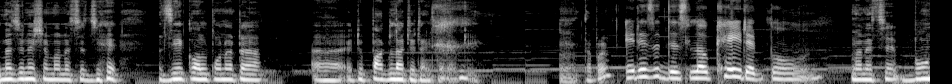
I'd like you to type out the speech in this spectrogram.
ইমাজিনেশন মানে হচ্ছে যে যে কল্পনাটা একটু পাগলাটে টাইপের আর কি। হ্যাঁ, তারপর? ইট ইজ এ ডিসলোকেটেড বোন মানে হচ্ছে বোন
